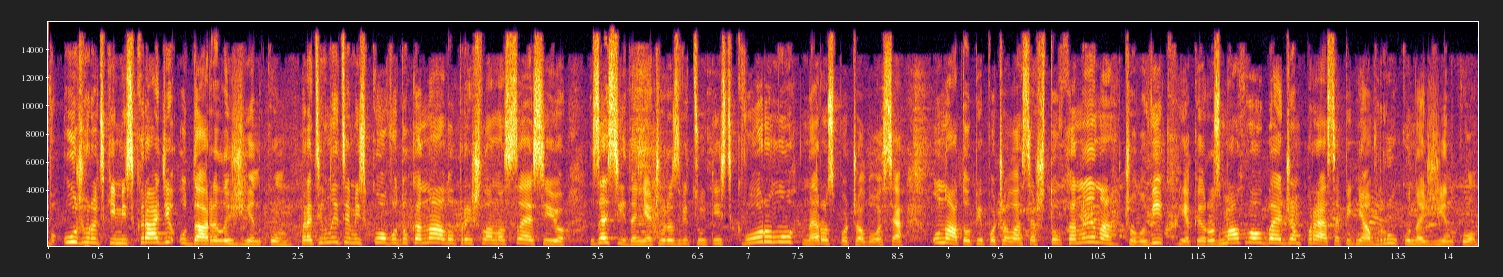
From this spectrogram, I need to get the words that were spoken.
В Ужгородській міськраді ударили жінку. Працівниця міського водоканалу прийшла на сесію. Засідання через відсутність кворуму не розпочалося. У натовпі почалася штовханина. Чоловік, який розмахував беджем преса, підняв руку на жінку.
